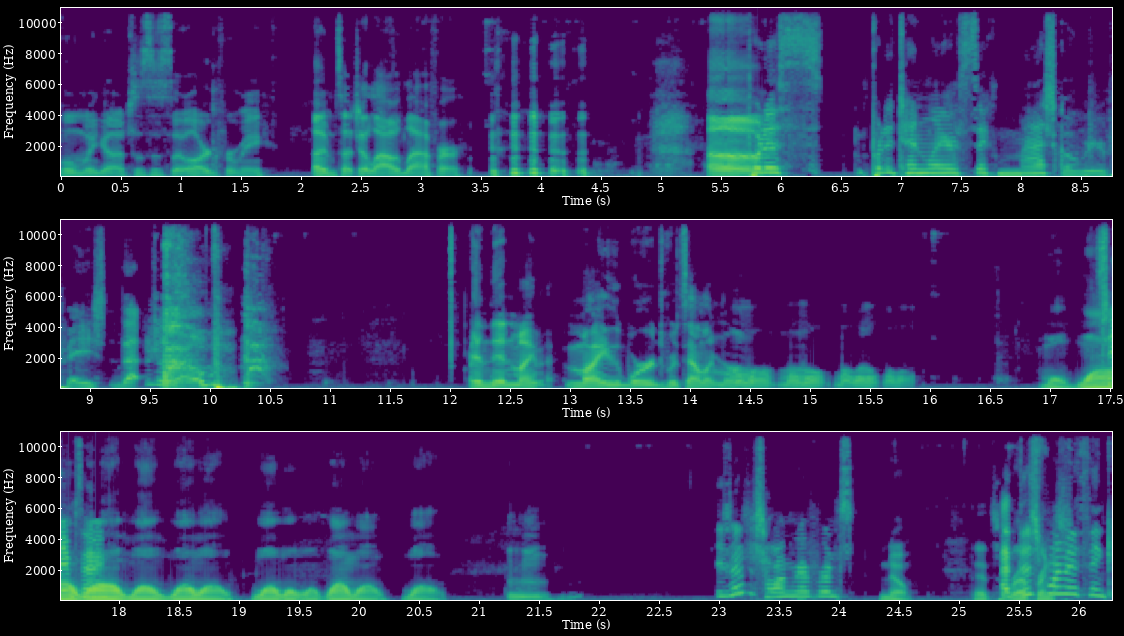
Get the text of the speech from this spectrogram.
oh my gosh, this is so hard for me. I'm such a loud laugher. um, Put a put a ten layer thick mask over your face. That should help. And then my my words would sound like. Wow, wow, Same thing. wow, wow, wow, wow, wow, wow, wow, wow, wow. Mm. Is that a song reference? No. That's a At this point, I think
